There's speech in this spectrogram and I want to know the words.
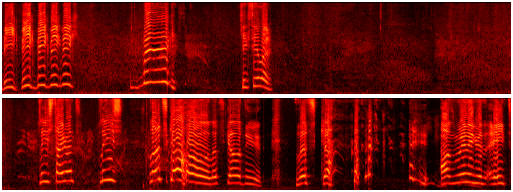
Big, big, big, big, big! Big! Kick healer. Please, Tyrant! Please! Let's go! Let's go, dude! Let's go! I'm winning with 8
